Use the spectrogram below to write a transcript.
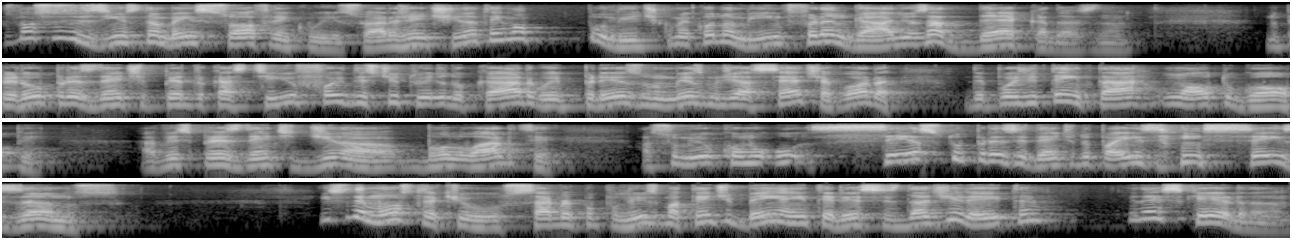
Os nossos vizinhos também sofrem com isso. A Argentina tem uma política, uma economia em frangalhos há décadas. Né? No Peru, o presidente Pedro Castillo foi destituído do cargo e preso no mesmo dia 7 agora, depois de tentar um alto golpe. A vice-presidente Dina Boluarte assumiu como o sexto presidente do país em seis anos. Isso demonstra que o cyberpopulismo atende bem a interesses da direita e da esquerda.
